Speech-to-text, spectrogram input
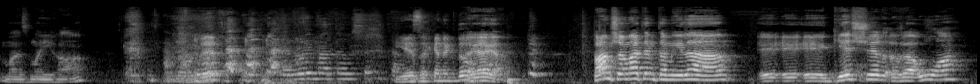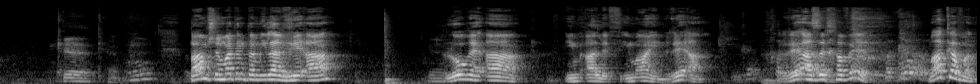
מה, אז מה היא רעה? תלוי מה אתה עושה איתה. יהיה זה כנגדו. רגע, רגע. פעם שמעתם את המילה אה, אה, אה, גשר רעוע? כן. פעם שמעתם את המילה רעה? לא רעה עם א', עם עין, רעה. רעה זה חבר. מה הכוונה?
